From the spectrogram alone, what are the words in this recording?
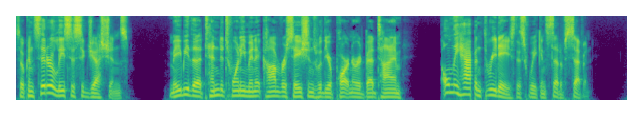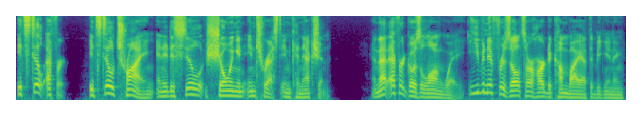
So consider Lisa's suggestions. Maybe the 10 to 20 minute conversations with your partner at bedtime only happen three days this week instead of seven. It's still effort. It's still trying, and it is still showing an interest in connection. And that effort goes a long way, even if results are hard to come by at the beginning,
